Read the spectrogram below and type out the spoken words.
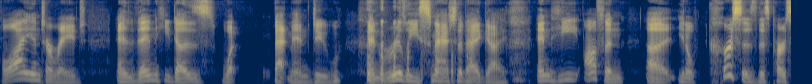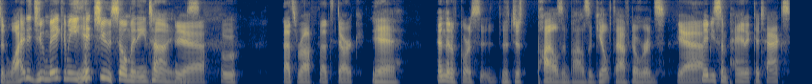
fly into rage, and then he does what Batman do and really smash the bad guy. And he often, uh, you know, curses this person. Why did you make me hit you so many times? Yeah. Ooh. That's rough. That's dark. yeah. And then of course, it just piles and piles of guilt afterwards Yeah. maybe some panic attacks.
